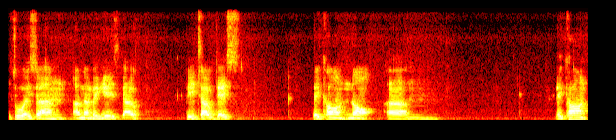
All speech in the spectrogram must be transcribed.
It's always, um, I remember years ago being told this. They can't not, um, they can't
